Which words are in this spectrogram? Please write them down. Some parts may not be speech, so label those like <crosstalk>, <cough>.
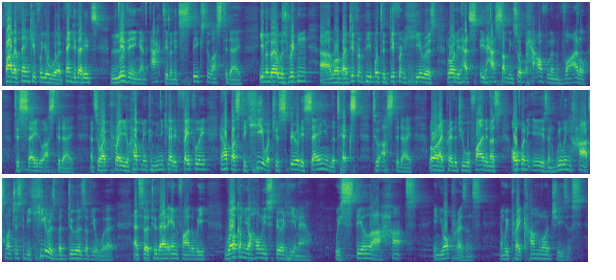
Father, thank you for your word. Thank you that it's living and active and it speaks to us today. Even though it was written, uh, Lord, by different people to different hearers, Lord, it has, it has something so powerful and vital to say to us today. And so I pray you'll help me communicate it faithfully. Help us to hear what your Spirit is saying in the text to us today. Lord, I pray that you will find in us open ears and willing hearts, not just to be hearers, but doers of your word. And so to that end, Father, we welcome your Holy Spirit here now we still our hearts in your presence and we pray, Come, Lord Jesus.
